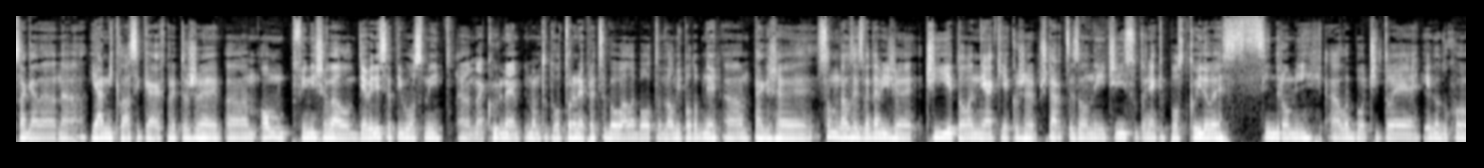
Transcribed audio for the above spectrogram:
Sagana na jarných klasikách, pretože um, on finišoval 98. Um, na kurne, nemám to tu otvorené pred sebou, ale bolo to veľmi podobne, um, takže som naozaj zvedavý, že či je to len nejaký akože štart sezóny, či sú to nejaké postcovidové syndromy, alebo či to je jednoducho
